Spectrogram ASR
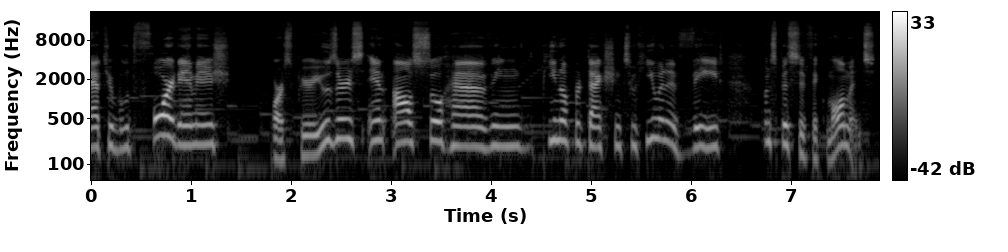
attribute for damage, for spear users, and also having Pin of Protection to heal and evade on specific moments.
